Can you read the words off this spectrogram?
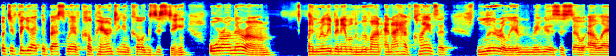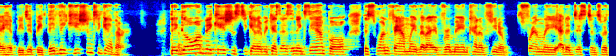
but to figure out the best way of co parenting and coexisting or on their own and really been able to move on. And I have clients that literally, and maybe this is so LA, hippy dippy, they vacation together. They go on vacations together because, as an example, this one family that I've remained kind of, you know, friendly at a distance with,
